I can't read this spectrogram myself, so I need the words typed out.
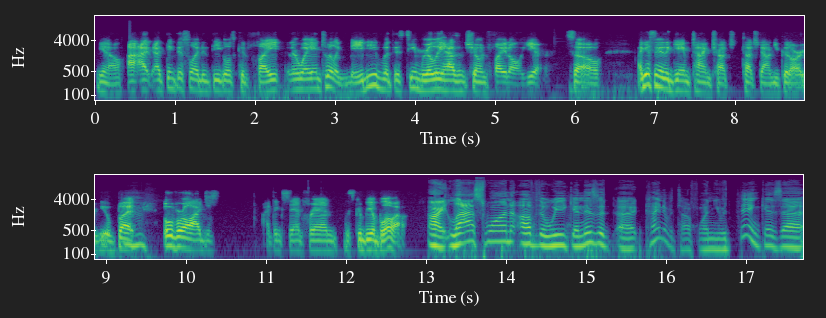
you know, I, I think this think the Eagles could fight their way into it, like maybe, but this team really hasn't shown fight all year. So, I guess maybe the game tying touch, touchdown you could argue, but Mhm. overall, I just I think San Fran this could be a blowout. All right, last one of the week, and this is a uh, kind of a tough one. You would think, as uh,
